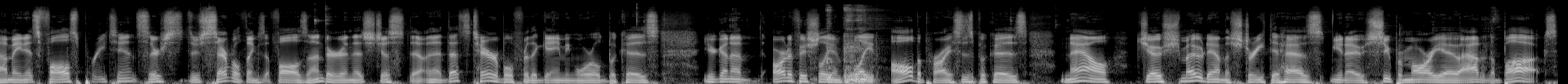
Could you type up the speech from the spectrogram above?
I mean, it's false pretense. There's there's several things that falls under, and that's just uh, that's terrible for the gaming world because you're gonna artificially inflate all the prices because now Joe Schmo down the street that has you know Super Mario out of the box,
